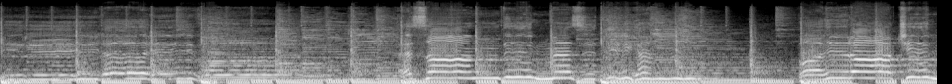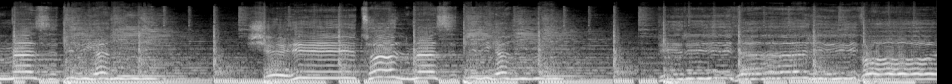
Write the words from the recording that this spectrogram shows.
Birileri var. Ezan dinmez diyen Bayrak inmez diyen Şehit ölmez diyen Birileri var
